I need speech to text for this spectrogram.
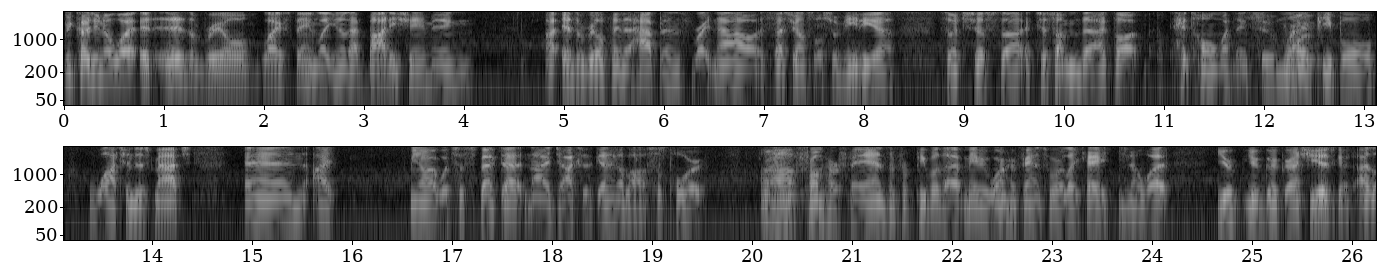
because you know what, it is a real life thing. Like you know that body shaming, uh, is a real thing that happens right now, especially on social media. So it's just uh, it's just something that I thought hits home. I think to more Right. people watching this match, and I, you know, I would suspect that Nia Jax is getting a lot of support uh, Right. from her fans and from people that maybe weren't her fans who are like, hey, you know what? You're you're good, girl, and she is good. I,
